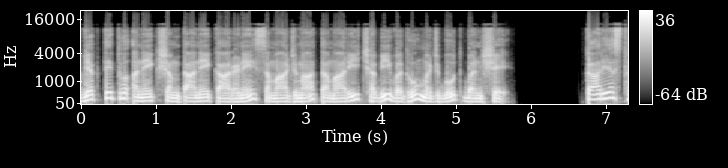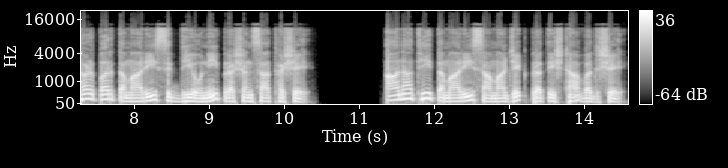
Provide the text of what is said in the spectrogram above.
વ્યક્તિત્વ અને ક્ષમતાને કારણે સમાજમાં તમારી છબી વધુ મજબૂત બનશે. કાર્યસ્થળ પર તમારી સિદ્ધિઓની પ્રશંસા થશે. આનાથી તમારી સામાજિક પ્રતિષ્ઠા વધશે.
